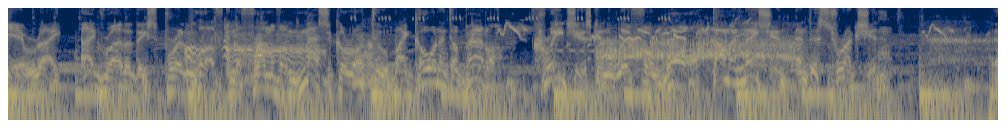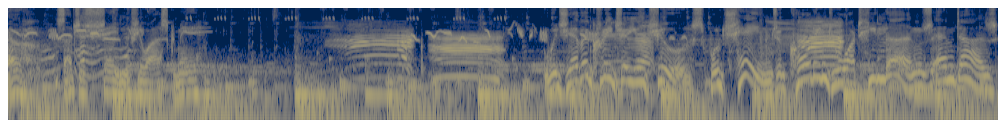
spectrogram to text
Yeah, right. I'd rather they spread love in the form of a massacre or two by going into battle. Creatures can live for war, domination, and destruction. Oh, such a shame if you ask me. Whichever creature you choose will change according to what he learns and does.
